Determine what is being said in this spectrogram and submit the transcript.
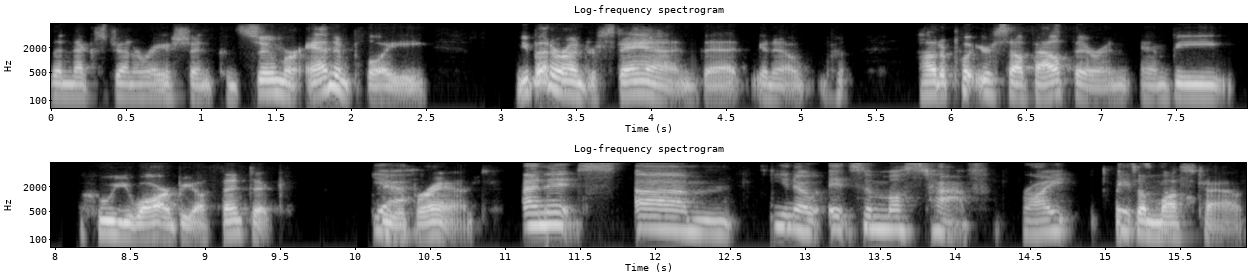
the next generation consumer and employee, you better understand that, you know, how to put yourself out there and, and be who you are, be authentic to your brand. And it's um you know it's a must have right? It's, it's a must have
